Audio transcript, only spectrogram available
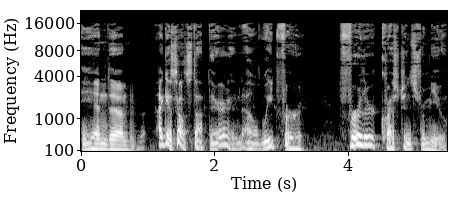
and um, I guess I'll stop there and I'll wait for further questions from you.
